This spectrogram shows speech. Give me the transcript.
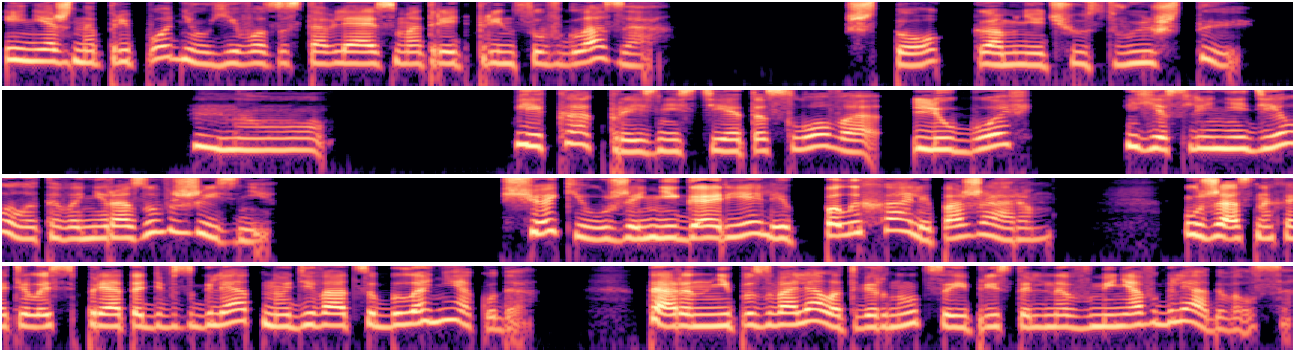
и нежно приподнял его, заставляя смотреть принцу в глаза. «Что ко мне чувствуешь ты?» «Ну...» И как произнести это слово «любовь», если не делал этого ни разу в жизни? Щеки уже не горели, полыхали пожаром. Ужасно хотелось спрятать взгляд, но деваться было некуда. Таран не позволял отвернуться и пристально в меня вглядывался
